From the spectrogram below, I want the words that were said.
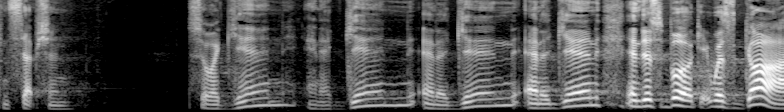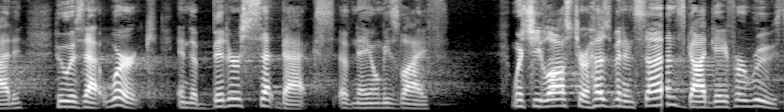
conception. So, again and again and again and again in this book, it was God who was at work in the bitter setbacks of Naomi's life. When she lost her husband and sons, God gave her Ruth.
